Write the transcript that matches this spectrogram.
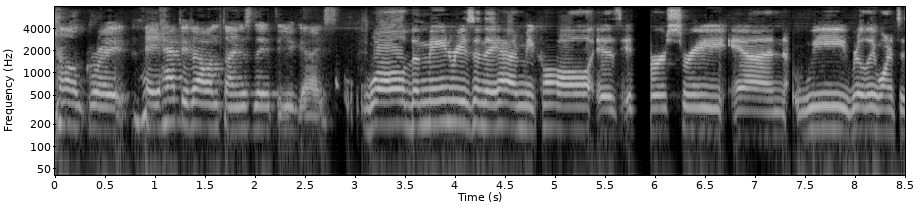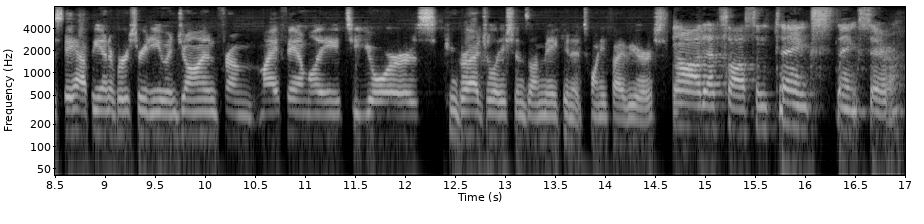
Oh, great. Hey, happy Valentine's Day to you guys. Well, the main reason they had me call is anniversary and we really wanted to say happy anniversary to you and John from my family to yours. Congratulations on making it 25 years. Oh, that's awesome. Thanks. Thanks, Sarah.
